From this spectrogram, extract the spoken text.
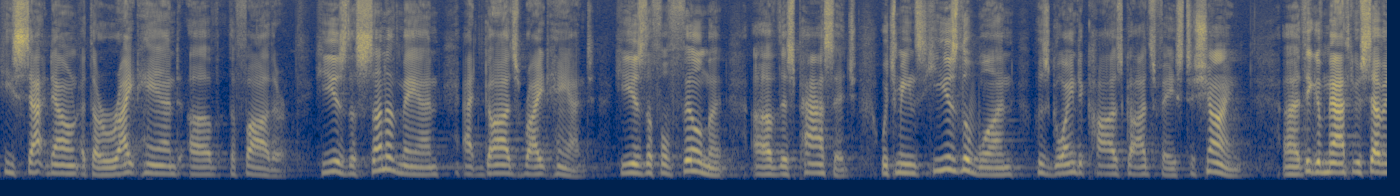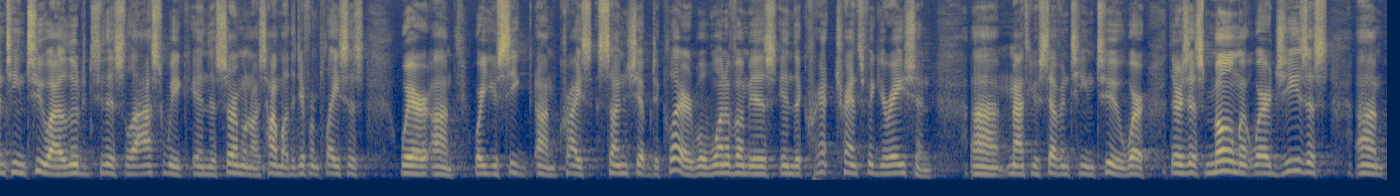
He sat down at the right hand of the Father. He is the Son of Man at God's right hand. He is the fulfillment of this passage, which means he is the one who's going to cause God's face to shine. Uh, think of Matthew 17, 2. I alluded to this last week in the sermon when I was talking about the different places where, um, where you see um, Christ's sonship declared. Well, one of them is in the transfiguration, uh, Matthew 17, 2, where there's this moment where Jesus, um,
